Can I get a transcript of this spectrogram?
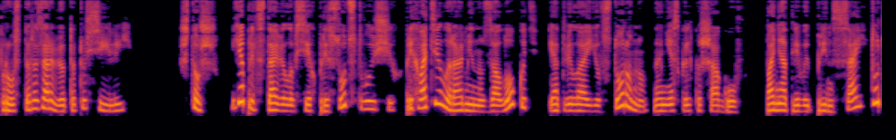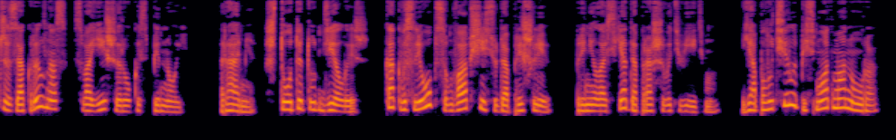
просто разорвет от усилий. Что ж, я представила всех присутствующих, прихватила Рамину за локоть и отвела ее в сторону на несколько шагов. Понятливый принц Сай тут же закрыл нас своей широкой спиной. «Рами, что ты тут делаешь? Как вы с Леопсом вообще сюда пришли?» Принялась я допрашивать ведьму. Я получила письмо от Манура,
